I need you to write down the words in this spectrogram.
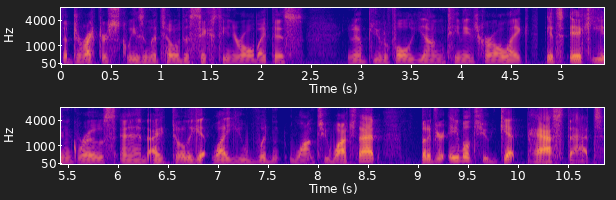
the director squeezing the toe of the 16 year old like this you know, beautiful young teenage girl. Like, it's icky and gross, and I totally get why you wouldn't want to watch that. But if you're able to get past that,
